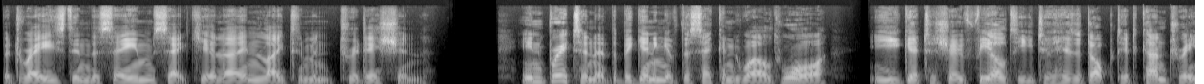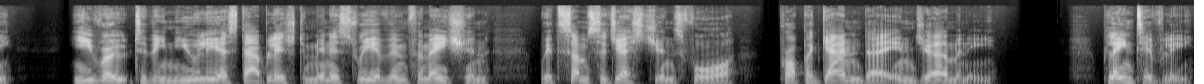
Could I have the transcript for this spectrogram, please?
but raised in the same secular Enlightenment tradition. In Britain at the beginning of the Second World War, eager to show fealty to his adopted country, he wrote to the newly established Ministry of Information with some suggestions for propaganda in Germany. Plaintively,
